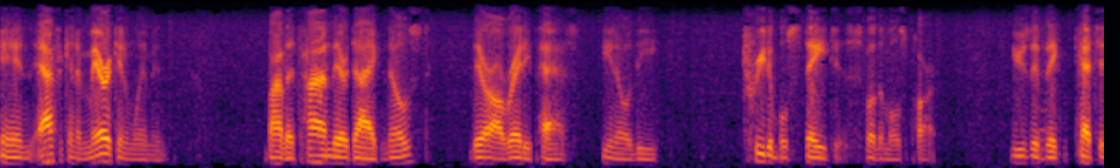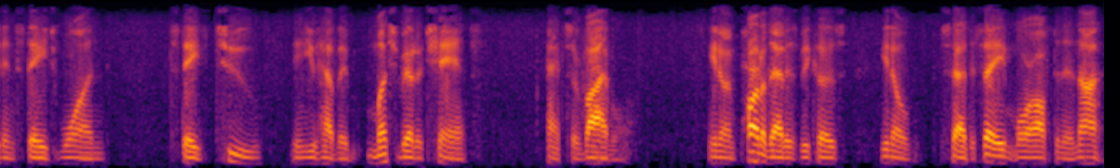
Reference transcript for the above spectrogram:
in African American women, by the time they're diagnosed, they're already past, you know, the treatable stages for the most part. Usually, if they catch it in stage one, stage two, then you have a much better chance at survival. You know, and part of that is because, you know, sad to say, more often than not,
